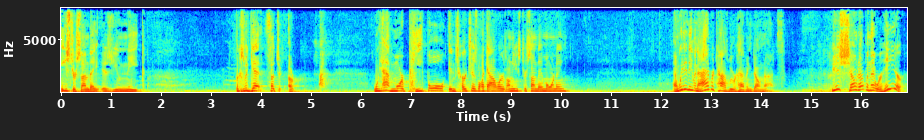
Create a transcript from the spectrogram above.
Easter Sunday is unique because we get such a, we have more people in churches like ours on Easter Sunday morning. And we didn't even advertise we were having donuts. You just showed up and they were here.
